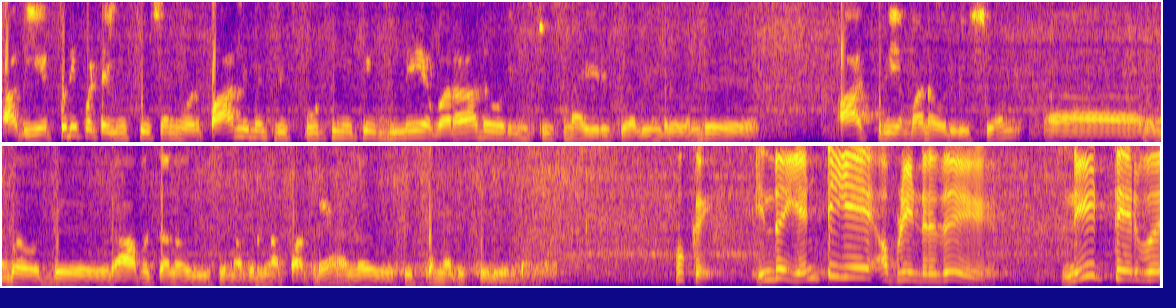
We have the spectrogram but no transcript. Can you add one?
அது எப்படிப்பட்ட இன்ஸ்டியூஷன் ஒரு பார்லிமெண்ட்ரி ஸ்கூட்டினிக்கு உள்ளே வராத ஒரு இன்ஸ்டியூஷனாக இருக்குது அப்படின்றது வந்து ஆச்சரியமான ஒரு விஷயம். ரொம்ப வந்து ஒரு ஆபத்தான ஒரு விஷயமா கூட நான் பார்க்குறேன். அதனால ஒரு சிஸ்டமேட்டிக் ஃபெயிலியர் தான் ஓகே இந்த என்டிஏ அப்படின்றது நீட் தேர்வு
